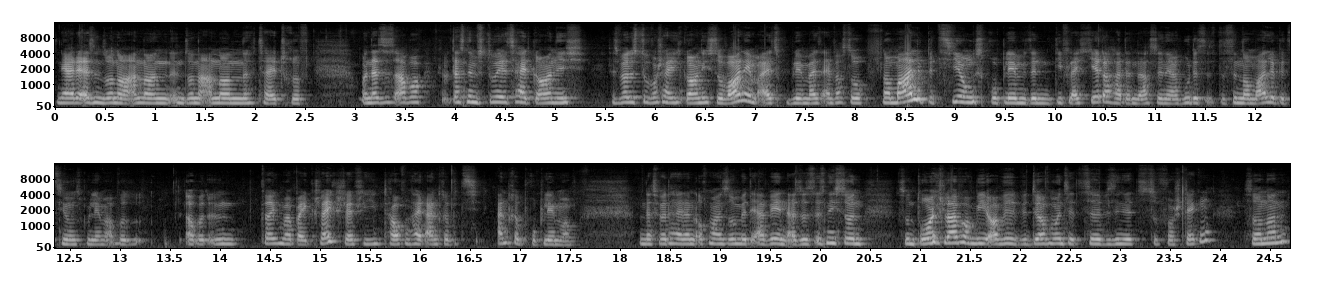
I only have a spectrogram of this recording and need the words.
Ja, der ist in so einer anderen, in so einer anderen Zeitschrift. Und das ist aber, das nimmst du jetzt halt gar nicht, das würdest du wahrscheinlich gar nicht so wahrnehmen als Problem, weil es einfach so normale Beziehungsprobleme sind, die vielleicht jeder hat. Dann sagst du, ja gut, das, ist, das sind normale Beziehungsprobleme, aber, aber dann, sag ich mal, bei Gleichgeschlechtlichen tauchen halt andere, Bezie andere Probleme auf. Und das wird halt dann auch mal so mit erwähnt. Also es ist nicht so ein, so ein Durchläufer wie, oh, wir, wir dürfen uns jetzt, äh, wir sind jetzt zu verstecken, sondern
